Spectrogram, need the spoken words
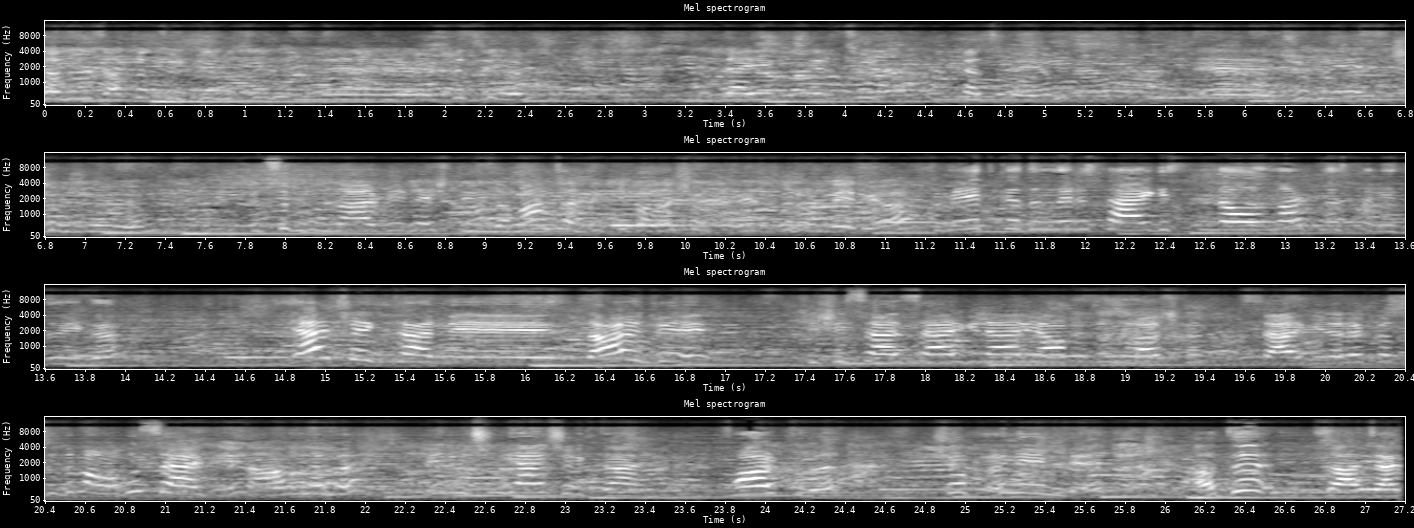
canımız Atatürk'ümüzün e, kızıyım. Layık bir Türk kadınıyım. E, Cumhuriyet çocuğuyum. Bütün bunlar birleştiği zaman tabii ki bana çok büyük gurur veriyor. Cumhuriyet Kadınları sergisinde olmak nasıl bir duygu? gerçekten e, daha önce kişisel sergiler yaptım, başka sergilere katıldım ama bu serginin anlamı benim için gerçekten farklı, çok önemli. Adı zaten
